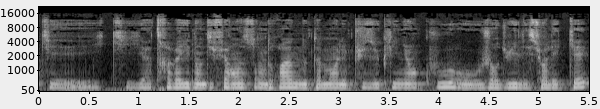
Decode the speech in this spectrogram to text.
qui, qui, a travaillé dans différents endroits, notamment les puces de Clignancourt, où aujourd'hui il est sur les quais,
